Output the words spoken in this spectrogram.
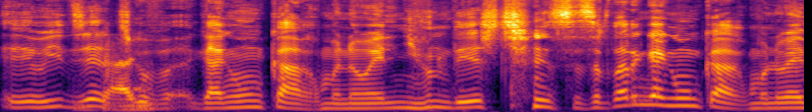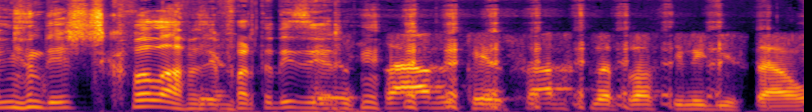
Eu ia dizer, Ganho. desculpa, ganham um carro, mas não é nenhum destes. Se acertarem, ganham um carro, mas não é nenhum destes que falámos, importa dizer. quem sabe, quem sabe que na próxima edição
